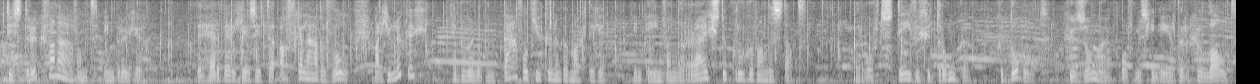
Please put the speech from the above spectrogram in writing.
Het is druk vanavond in Brugge. De herbergen zitten afgeladen vol, maar gelukkig hebben we nog een tafeltje kunnen bemachtigen in een van de ruigste kroegen van de stad. Er wordt stevig gedronken, gedobbeld, gezongen of misschien eerder gelald.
